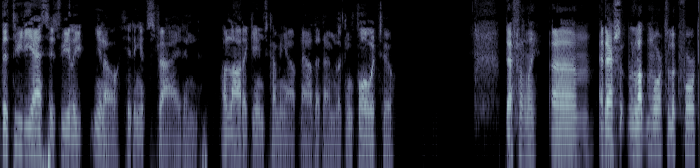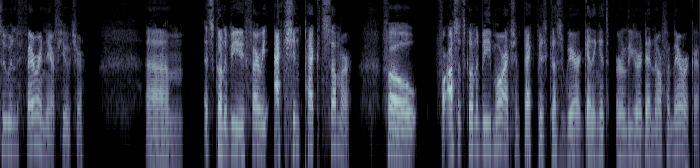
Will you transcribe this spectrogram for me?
the 3DS is really, you know, hitting its stride, and a lot of games coming out now that I'm looking forward to. Definitely. Um, and there's a lot more to look forward to in the very near future. Um, it's going to be a very action-packed summer. So for us, it's going to be more action-packed because we're getting it earlier than North America,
